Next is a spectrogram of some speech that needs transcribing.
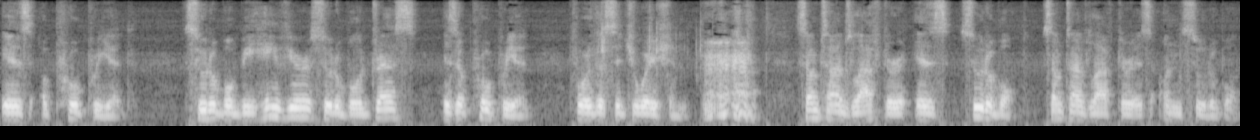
is appropriate. Suitable behavior, suitable dress is appropriate for the situation. Sometimes laughter is suitable. Sometimes laughter is unsuitable.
